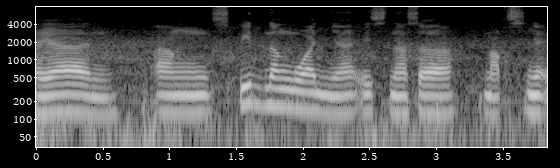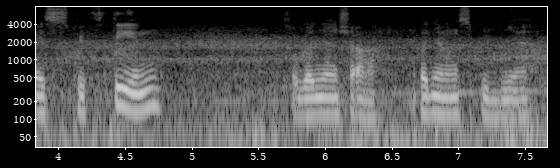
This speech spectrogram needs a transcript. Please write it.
ayan. Ang speed ng 1 nya is nasa max nya is 15 so ganyan siya. Ganyan ang speed niya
